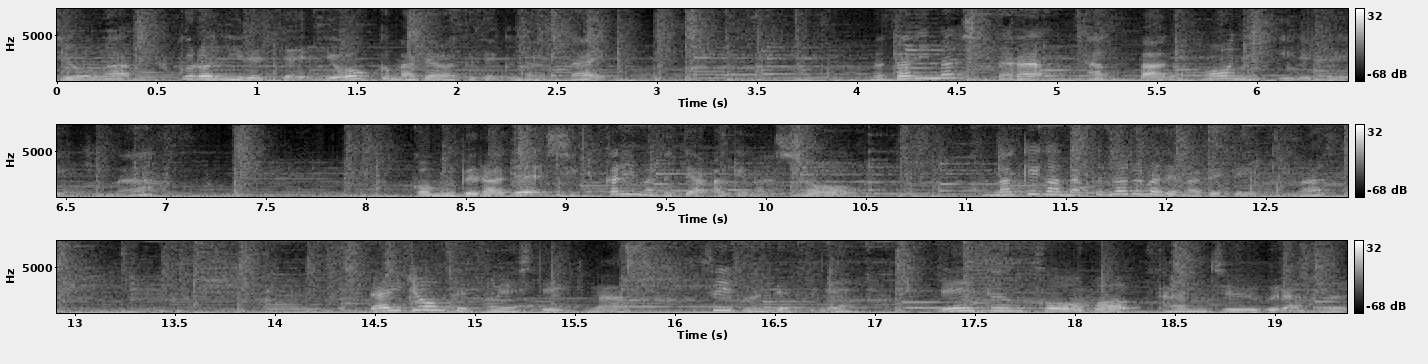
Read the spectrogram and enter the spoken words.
塩は袋に入れてよく混ぜ合わせてください。混ざりましたらタッパーの方に入れていきます。ゴムベラでしっかり混ぜてあげましょう粉気がなくなるまで混ぜていきます。材料を説明していきます。水分ですね。レーズン酵母 30g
